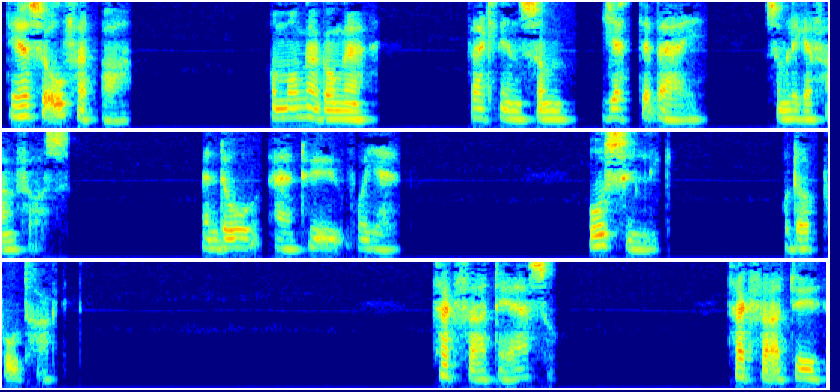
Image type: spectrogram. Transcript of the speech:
det är så ofattbart och många gånger verkligen som jätteberg som ligger framför oss. Men då är du vår hjälp. Osynlig och dock påtaglig. Tack för att det är så. Tack för att du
